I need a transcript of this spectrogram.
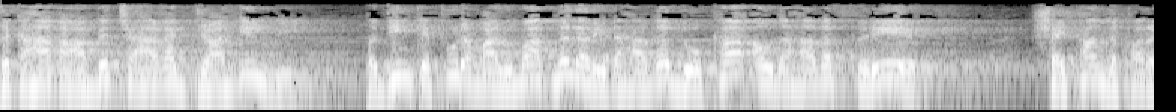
ځکه هغه عابد چې هغه جاهل وي په دین کې پوره معلومات نه لري د هغه دوکه او د هغه فریب شیطان لپاره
